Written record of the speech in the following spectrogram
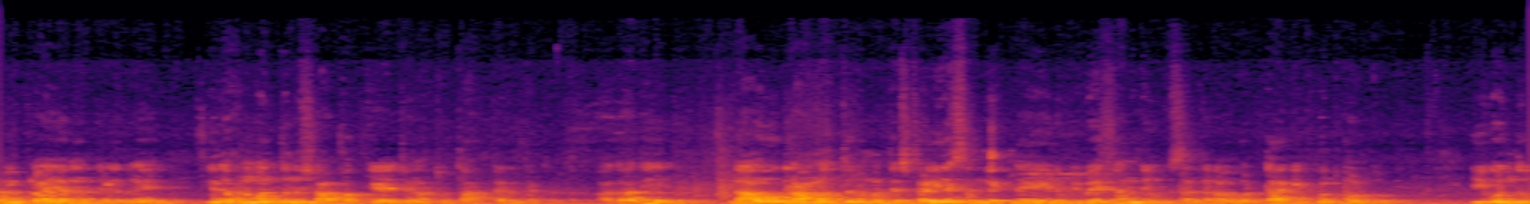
ಅಭಿಪ್ರಾಯ ಏನಂತ ಹೇಳಿದ್ರೆ, ಇದು ಹನುಮಂತನ ಶಾಪಕ್ಕೆ ಜನ ತುತ್ತಾಗ್ತಾರೆ ಅಂತಕ್ಕಂಥದ್ದು. ಹಾಗಾಗಿ ನಾವು ಗ್ರಾಮಸ್ಥರು ಮತ್ತು ಸ್ಥಳೀಯ ಸಂಘಟನೆ, ಏನು ವಿವೇಕಾನಂದ ಯುವಕ ಸಂಘ ನಾವು ಒಟ್ಟಾಗಿ ಕೂತ್ಕೊಂಡು ಈ ಒಂದು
